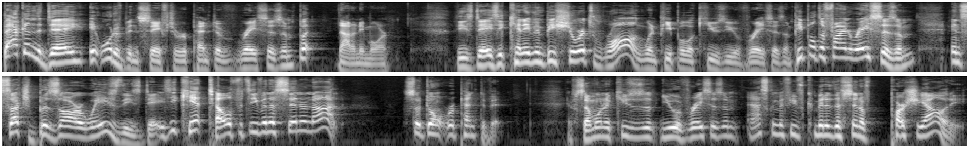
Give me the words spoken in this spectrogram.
Back in the day, it would have been safe to repent of racism, but not anymore. These days, you can't even be sure it's wrong when people accuse you of racism. People define racism in such bizarre ways these days, you can't tell if it's even a sin or not. So don't repent of it. If someone accuses you of racism, ask them if you've committed the sin of partiality.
